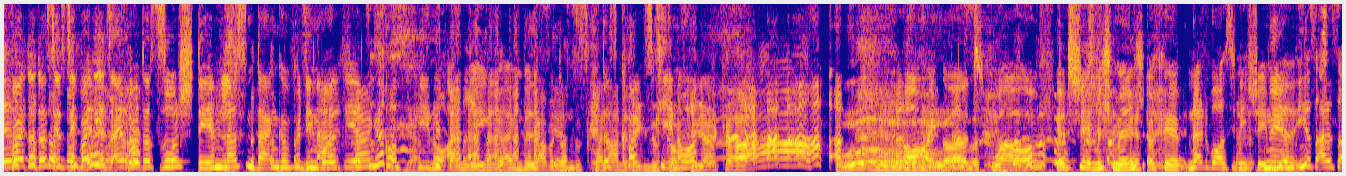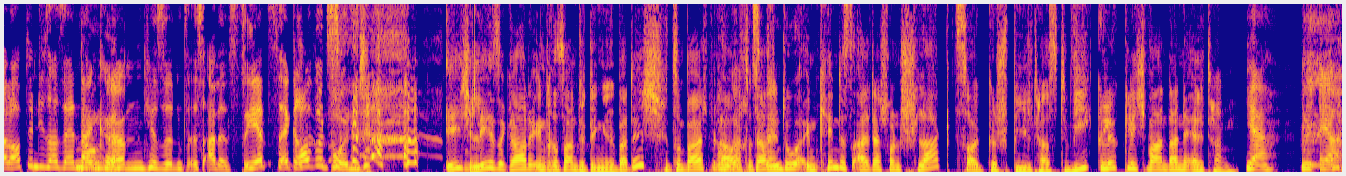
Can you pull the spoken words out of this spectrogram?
ich wollte das jetzt, ich wollte jetzt einfach das so stehen lassen. Danke für die sie wollte jetzt Nachfrage. das Kopfkino anregen ein bisschen. Ja, aber das ist kein Das anregendes. Kopfkino. Ja, ah, oh. Oh mein Gott, wow, jetzt schäme ich mich. Okay. Nein, du brauchst dich nicht schämen. Nee. Hier, hier ist alles erlaubt in dieser Sendung. Danke. Ähm, hier sind ist alles. Jetzt äh, grau wird bunt. Ich lese gerade interessante Dinge über dich. Zum Beispiel Um auch, Gottes dass Willen. du im Kindesalter schon Schlagzeug gespielt hast. Wie glücklich waren deine Eltern? Ja. Ja,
